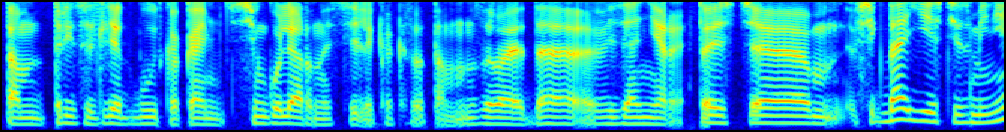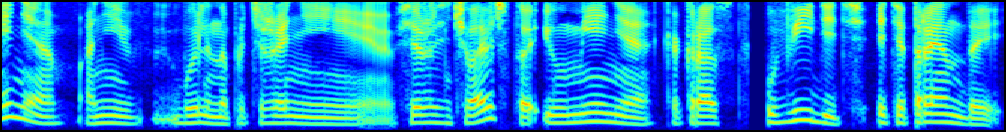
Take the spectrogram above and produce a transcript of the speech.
там 30 лет будет какая-нибудь сингулярность или как это там называют, да, визионеры. То есть э, всегда есть изменения, они были на протяжении всей жизни человечества, и умение как раз увидеть эти тренды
